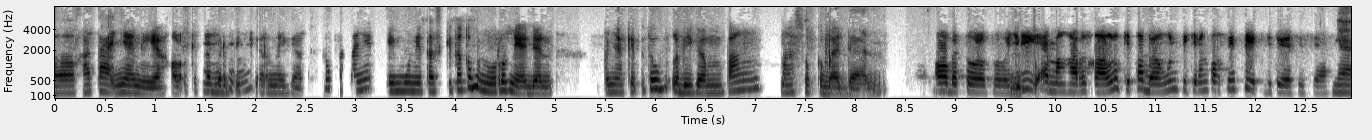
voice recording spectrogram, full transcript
uh, katanya nih ya kalau kita mm-hmm. berpikir negatif tuh katanya imunitas kita tuh menurun ya dan penyakit itu lebih gampang masuk ke badan. Oh betul tuh. Jadi gitu. emang harus selalu kita bangun pikiran positif gitu ya sis ya. Ya,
